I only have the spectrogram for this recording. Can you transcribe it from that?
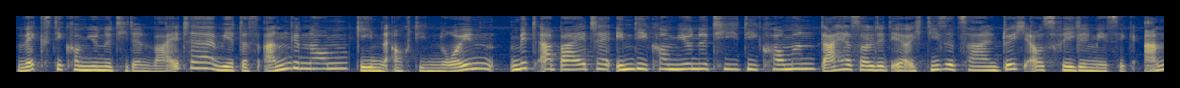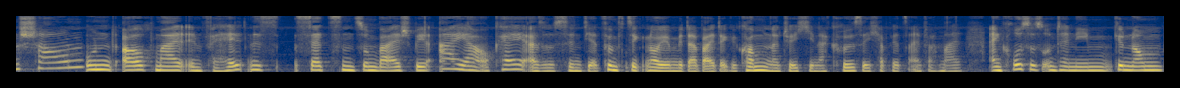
Wächst die Community denn weiter? Wird das angenommen? Gehen auch die neuen Mitarbeiter in die Community? Community, die kommen. Daher solltet ihr euch diese Zahlen durchaus regelmäßig anschauen und auch mal in Verhältnis setzen, zum Beispiel, ah ja, okay, also es sind jetzt 50 neue Mitarbeiter gekommen, natürlich je nach Größe. Ich habe jetzt einfach mal ein großes Unternehmen genommen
